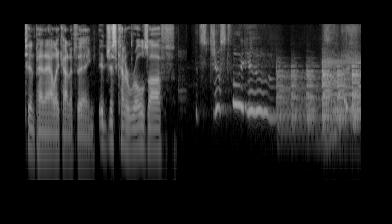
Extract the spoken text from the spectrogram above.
Tin Pan Alley kind of thing. It just kind of rolls off. It's just for you.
